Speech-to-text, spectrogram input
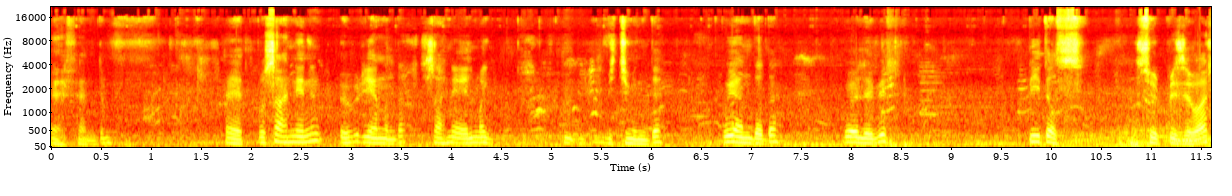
Efendim. Evet bu sahnenin öbür yanında sahne elma biçiminde. Bu yanında da böyle bir Beatles sürprizi var.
